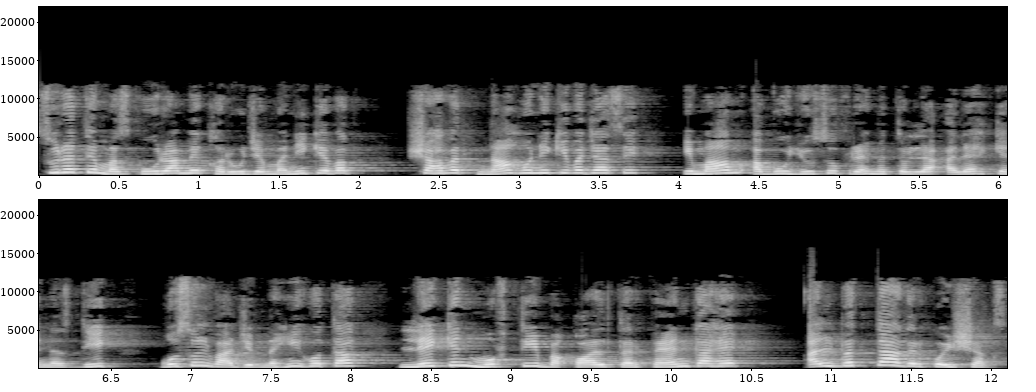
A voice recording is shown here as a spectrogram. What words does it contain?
صورت مذکورہ میں خروج منی کے وقت شہوت نہ ہونے کی وجہ سے امام ابو یوسف رحمۃ اللہ علیہ کے نزدیک غسل واجب نہیں ہوتا، لیکن مفتی بقول طرفین کا ہے۔ البتہ اگر کوئی شخص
